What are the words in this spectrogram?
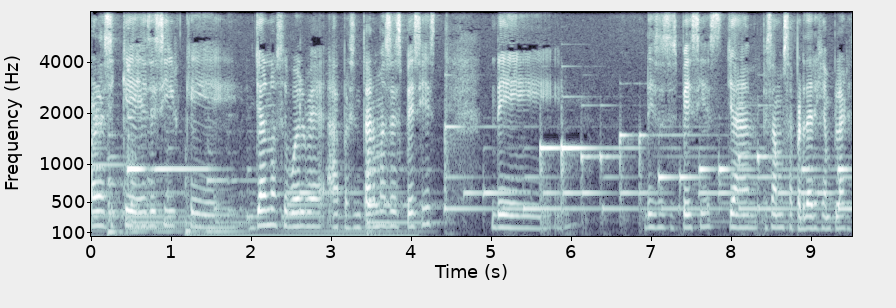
Ahora sí que es decir que ya no se vuelve a presentar más especies de, de esas especies, ya empezamos a perder ejemplares.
